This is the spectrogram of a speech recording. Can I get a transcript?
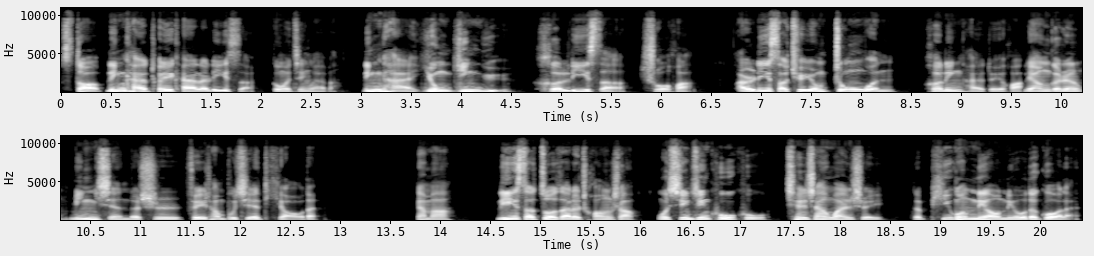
Stop！林凯推开了 Lisa，跟我进来吧。林凯用英语和 Lisa 说话，而 Lisa 却用中文和林凯对话，两个人明显的是非常不协调的。干嘛？Lisa 坐在了床上，我辛辛苦苦、千山万水的屁滚尿流的过来，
